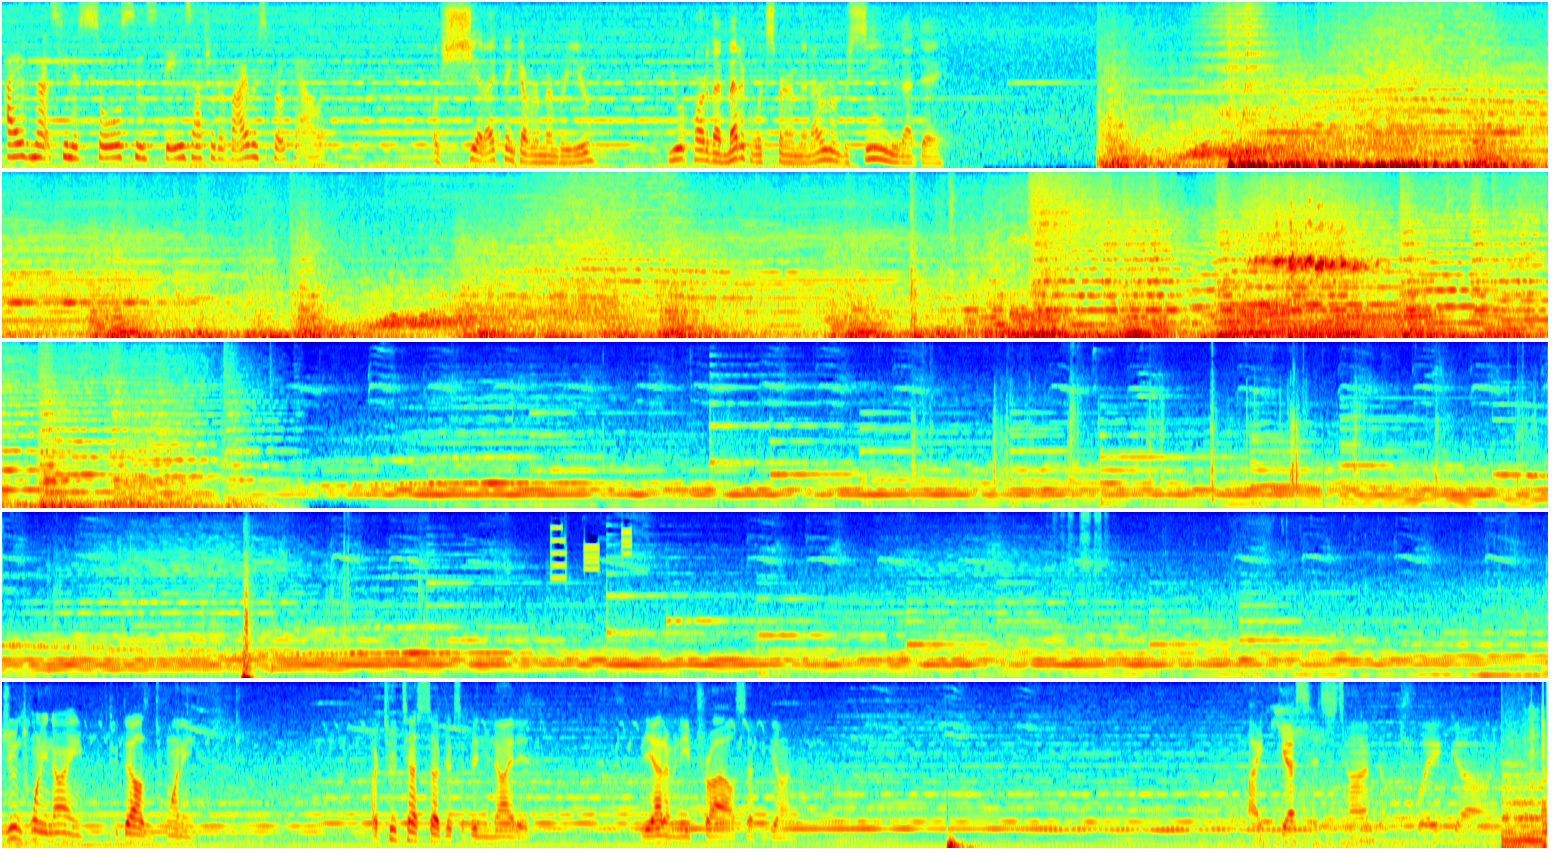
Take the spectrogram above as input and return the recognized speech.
I have not seen a soul since days after the virus broke out. Oh shit, I think I remember you. You were part of that medical experiment. I remember seeing you that day. June 29, 2020. Our two test subjects have been united. The Adam and Eve trials have begun. I guess it's time to play God.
